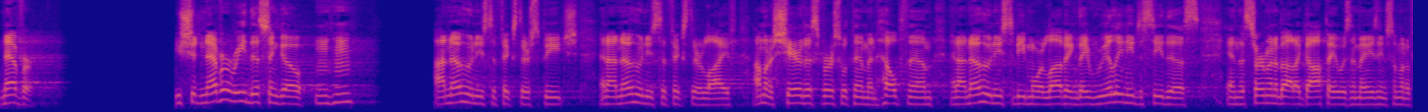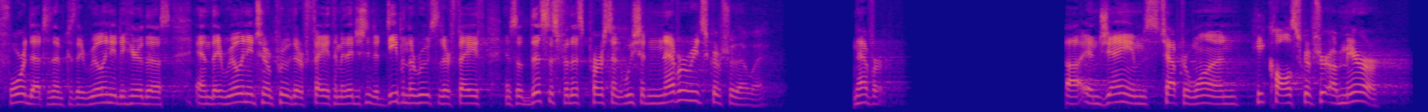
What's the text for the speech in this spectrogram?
Never. You should never read this and go, mm hmm, I know who needs to fix their speech, and I know who needs to fix their life. I'm going to share this verse with them and help them, and I know who needs to be more loving. They really need to see this. And the sermon about agape was amazing, so I'm going to forward that to them because they really need to hear this, and they really need to improve their faith. I mean, they just need to deepen the roots of their faith. And so this is for this person. We should never read Scripture that way. Never. Uh, in James chapter 1, he calls Scripture a mirror.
